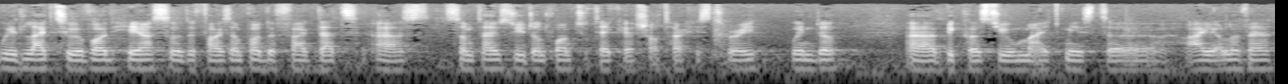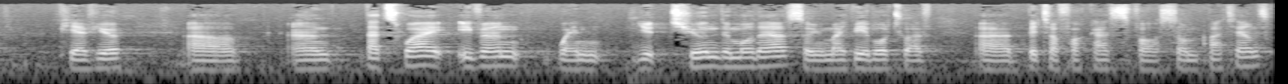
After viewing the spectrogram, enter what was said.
we'd like to avoid here. So, the, for example, the fact that uh, sometimes you don't want to take a shorter history window uh, because you might miss the higher level behavior. Uh, and that's why even when you tune the model, so you might be able to have uh, better forecasts for some patterns,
